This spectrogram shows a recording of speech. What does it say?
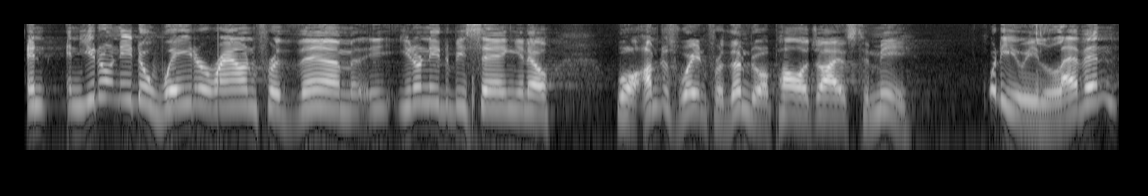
And, and you don't need to wait around for them. You don't need to be saying, you know, well, I'm just waiting for them to apologize to me. What are you, 11?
